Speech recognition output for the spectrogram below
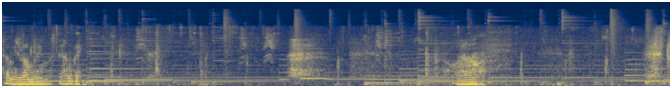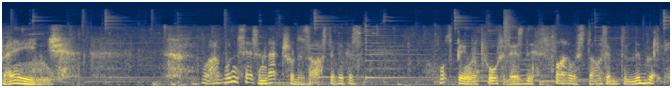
tummy's rumbling, must be hungry. Well, strange. Well, I wouldn't say it's a natural disaster because what's being reported is this fire was started deliberately.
